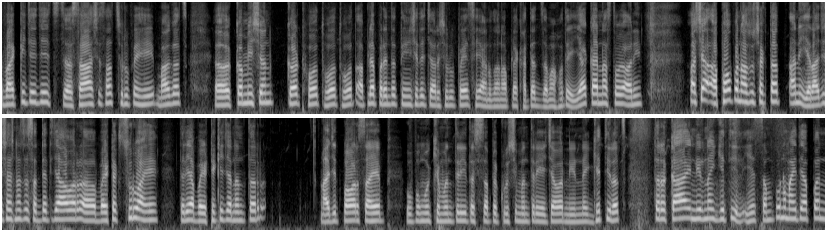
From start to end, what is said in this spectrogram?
तर बाकीचे जे स- सहाशे सातशे रुपये हे मागच कमिशन कट होत होत होत आपल्यापर्यंत तीनशे ते चारशे रुपयेच हे अनुदान आपल्या खात्यात जमा होते. या कारणास्तव आणि अशा अफवा पण असू शकतात आणि राज्य शासनाचं सध्या त्याच्यावर बैठक सुरू आहे. तर या बैठकीच्या नंतर अजित पवार साहेब उपमुख्यमंत्री तसेच आपले कृषी मंत्री याच्यावर निर्णय घेतीलच. तर काय निर्णय घेतील हे संपूर्ण माहिती आपण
